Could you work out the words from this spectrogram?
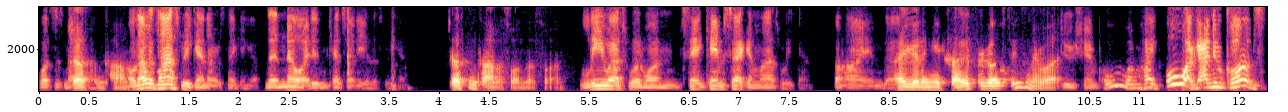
What's his name? Justin Thomas. Oh, that was last weekend I was thinking of. Then no, I didn't catch any of this weekend. Justin Thomas won this one. Lee Westwood won, came second last weekend behind uh, Are you getting excited for golf season or what? DeChambeau. Oh, I'm hyped. Oh, I got new clubs.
